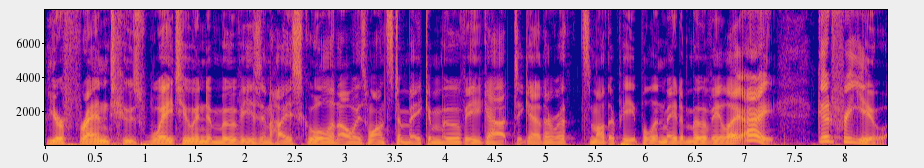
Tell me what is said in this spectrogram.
your friend who's way too into movies in high school and always wants to make a movie got together with some other people and made a movie. Like, all right, good for you.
